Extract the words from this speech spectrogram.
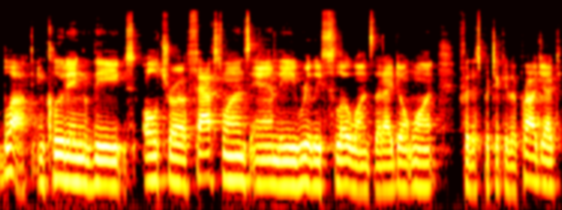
blocked, including the ultra fast ones and the really slow ones that I don't want for this particular project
